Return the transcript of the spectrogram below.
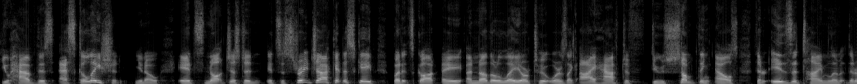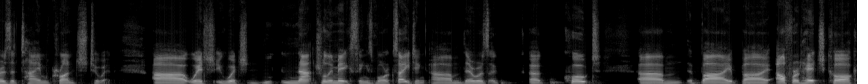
you have this escalation you know? It's not just a it's a straight jacket escape but it's got a another layer to it whereas like i have to do something else. There is a time limit there is a time crunch to it uh which which naturally makes things more exciting. Um there was a, a quote um by by alfred hitchcock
